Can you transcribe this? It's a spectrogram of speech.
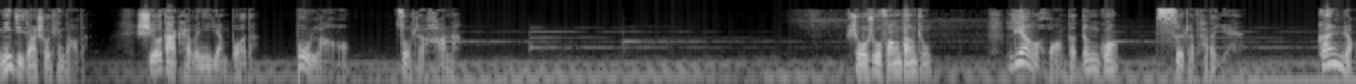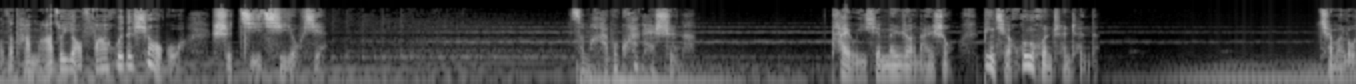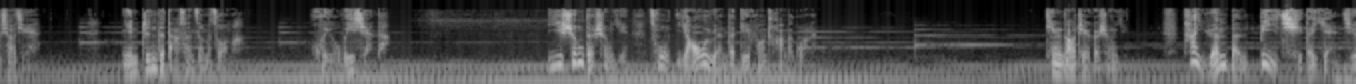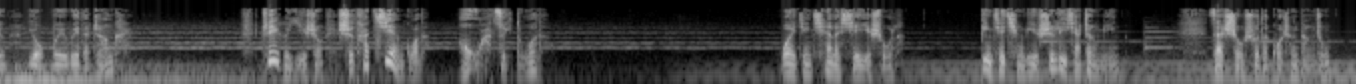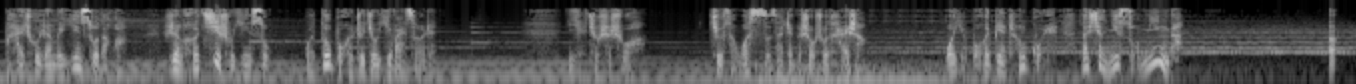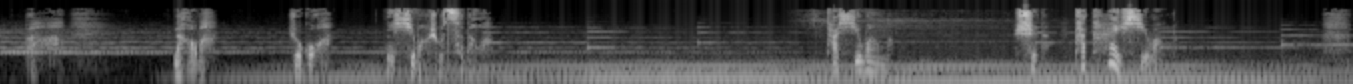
您即将收听到的是由大凯为您演播的《不老》，作者哈娜。手术房当中，亮晃的灯光刺着他的眼，干扰的他麻醉药发挥的效果是极其有限。怎么还不快开始呢？他有一些闷热难受，并且昏昏沉沉的。请问卢小姐，您真的打算这么做吗？会有危险的。医生的声音从遥远的地方传了过来。听到这个声音，他原本闭起的眼睛又微微的张开。这个医生是他见过的话最多的。我已经签了协议书了，并且请律师立下证明，在手术的过程当中排除人为因素的话，任何技术因素我都不会追究意外责任。也就是说，就算我死在这个手术台上，我也不会变成鬼来向你索命的。呃啊，那好吧，如果你希望如此的话，他希望吗？是的，他太希望了。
